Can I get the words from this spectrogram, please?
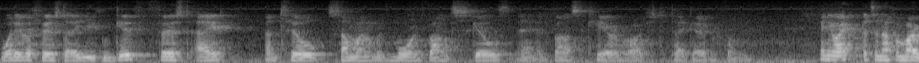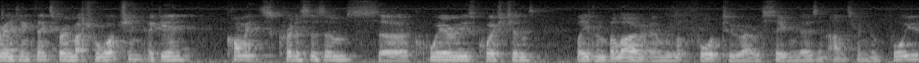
whatever first aid you can give first aid until someone with more advanced skills and advanced care arrives to take over from you. Anyway, that's enough of my ranting. Thanks very much for watching. Again, comments, criticisms, uh, queries, questions, leave them below, and we look forward to uh, receiving those and answering them for you.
